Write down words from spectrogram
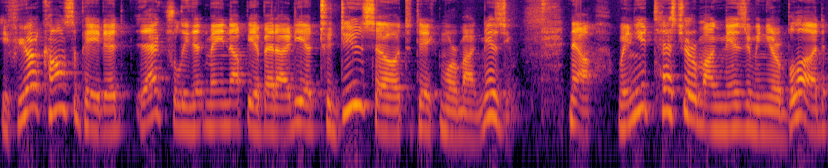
if you are constipated, actually that may not be a bad idea to do so to take more magnesium. Now, when you test your magnesium in your blood,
